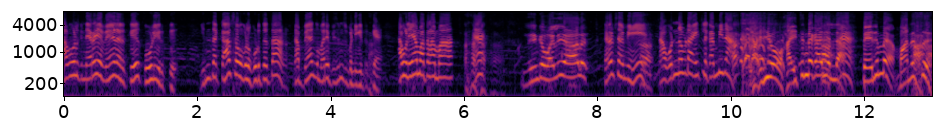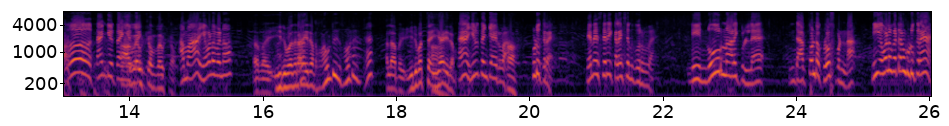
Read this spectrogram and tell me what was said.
அவங்களுக்கு நிறைய வேலை இருக்கு கூலி இருக்கு. இந்த காசு அவங்களுக்கு கொடுத்ததான் நான் பேங்க் மாதிரி பிசினஸ் பண்ணிக்கிட்டு இருக்கேன். அவங்களை ஏமாத்தலாமா? நீங்க வழி ஆளு. கரப்சாமி நான் ஒன்ன விட ஹைட்ல கம்மி தான் അയ്യോ ഹൈറ്റിന്റെ കാര്യമല്ല പെരുമ മനസ്സ് ஓ தேங்க்யூ தேங்க்யூ വെൽക്കം വെൽക്കം ஆமா எவ்வளவு வேணும் അപ്പൊ ഇരുപതിനായിരം റൗണ്ട് റൗണ്ട് അല്ല അപ്പൊ ഇരുപത്തി അയ്യായിരം ஆ, இருபத்தஞ்சாயிரம் ஆ. ரூபாய் கொடுக்குறேன் தினசரி கலெக்ஷனுக்கு வருவேன் நீ நூறு நாளைக்குள்ள இந்த அக்கௌண்ட க்ளோஸ் பண்ணா நீ எவ்வளவு கட்டணம் கொடுக்குறேன்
